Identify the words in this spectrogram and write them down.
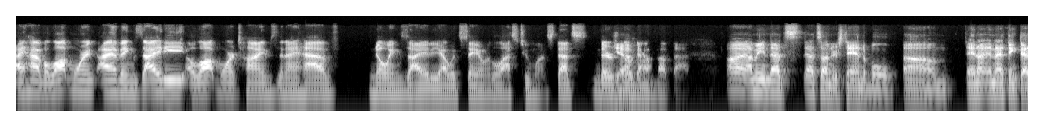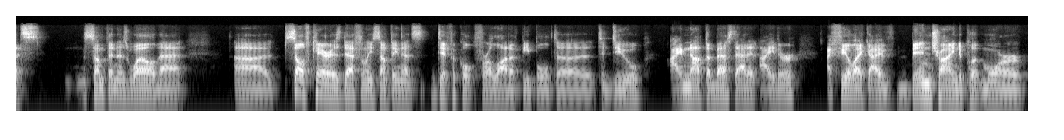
I have a lot more, I have anxiety a lot more times than I have no anxiety, I would say over the last two months. That's, there's yeah. no doubt about that. I, I mean, that's, that's understandable. Um, and I, and I think that's something as well that, uh, self care is definitely something that's difficult for a lot of people to to do. I'm not the best at it either. I feel like I've been trying to put more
